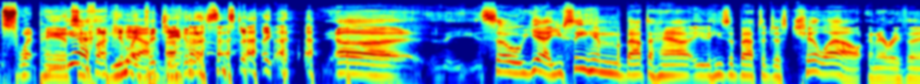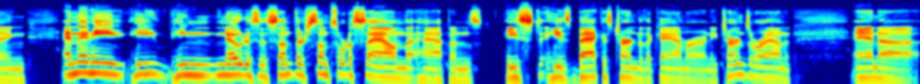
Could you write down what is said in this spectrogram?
sweatpants Yeah. and fucking Yeah. like pajamas and stuff like that. uh so yeah you see him about to have he's about to just chill out and everything and then he he he notices some there's some sort of sound that happens he's his back is turned to the camera and he turns around and and uh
